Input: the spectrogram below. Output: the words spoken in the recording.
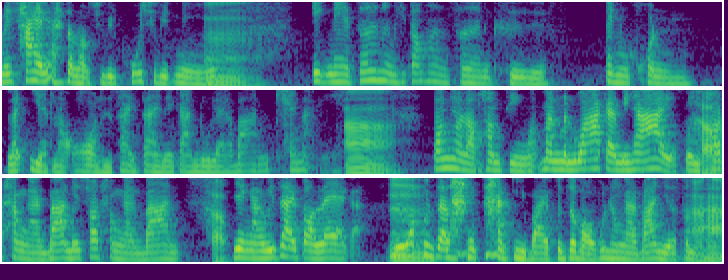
ไม่ใช่แล้วสำหรับชีวิตคู่ชีวิตนี้อืมอีก nature หนึ่งที่ต้อง concern คือเป็นคนละเอียดละออหรือใส่ใจในการดูแลบ้านแค่ไหนอ่า ต้องยอมรับความจริงว่ามันมันว่ากันไม่ได้ คนครับชอบทำงานบ้านไม่ชอบทำงานบ้านครับอย่างงานวิจัยตอนแรกอะไม่ว่าอืมคุณจะล้างจานกี่ใบคุณจะบอกคุณทำงานบ้านเยอะเสมอ่าอฮะ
